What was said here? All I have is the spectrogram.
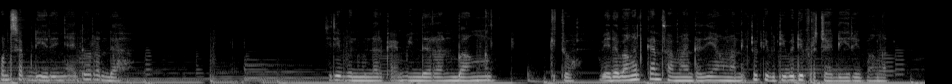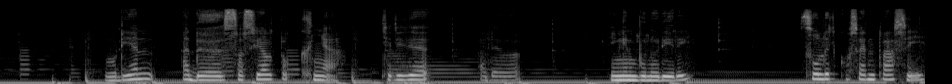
konsep dirinya itu rendah. Jadi benar-benar kayak minderan banget gitu. Beda banget kan sama yang tadi yang manik itu tiba-tiba dia percaya diri banget. Kemudian ada sosial talknya. Jadi dia ada ingin bunuh diri sulit konsentrasi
